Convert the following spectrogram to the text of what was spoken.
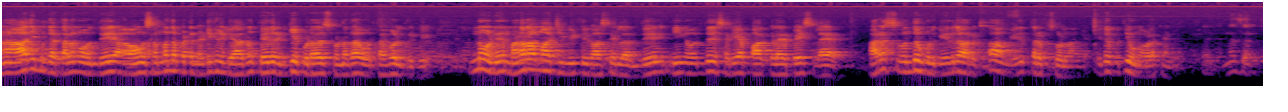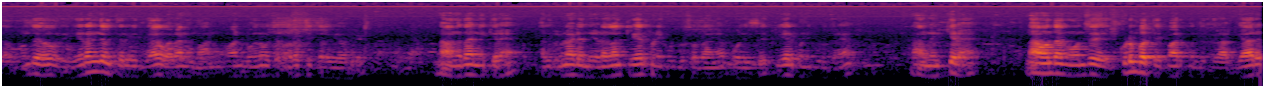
ஆனால் அதிமுக தலைமை வந்து அவங்க சம்பந்தப்பட்ட நடிகர்கள் யாரும் தேர்தல் நிற்கக்கூடாது சொன்னதாக ஒரு தகவல் இருக்குது இன்னொன்று மனோரமாஜி வீட்டு வாசலில் வந்து நீங்கள் வந்து சரியாக பார்க்கல பேசல அரசு வந்து உங்களுக்கு எதிராக இருக்கா அவங்க எதிர்த்தரப்பு தரப்பு இதை பற்றி உங்கள் வழக்கங்க என்ன சார் அவங்க வந்து ஒரு இரங்கல் தெரிவித்துக்காக வராங்க மாண் மாண்பு முதலமைச்சர் தலைவர் அவர்கள். நான் அங்கே தான் நிற்கிறேன் அதுக்கு முன்னாடி அந்த இடம்லாம் கிளியர் பண்ணி கொடுக்க சொல்கிறாங்க போலீஸு கிளியர் பண்ணி கொடுக்குறேன். நான் நிற்கிறேன் நான் வந்து அங்கே வந்து குடும்பத்தை பார்க்க வந்திருக்கிறார். யார்?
